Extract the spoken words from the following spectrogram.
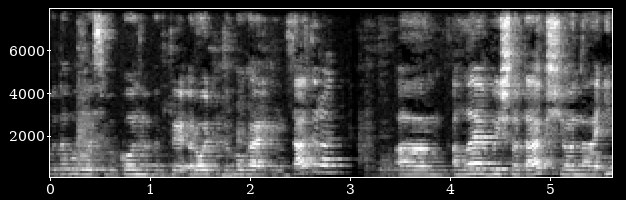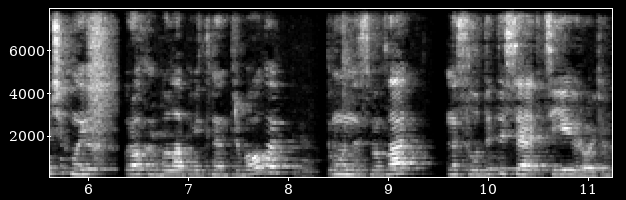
Подобалось виконувати роль педагога-організатора, але вийшло так, що на інших моїх уроках була повітряна тривога, тому не змогла насолодитися цією ролью.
